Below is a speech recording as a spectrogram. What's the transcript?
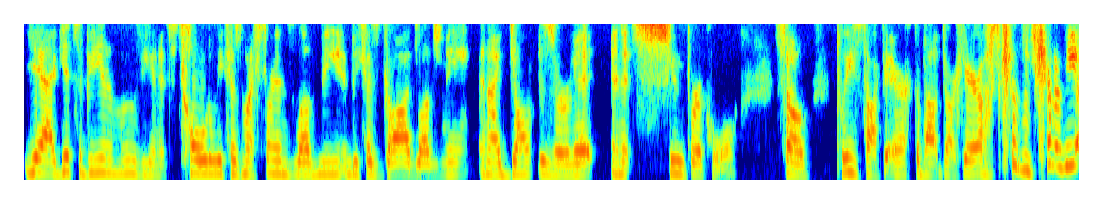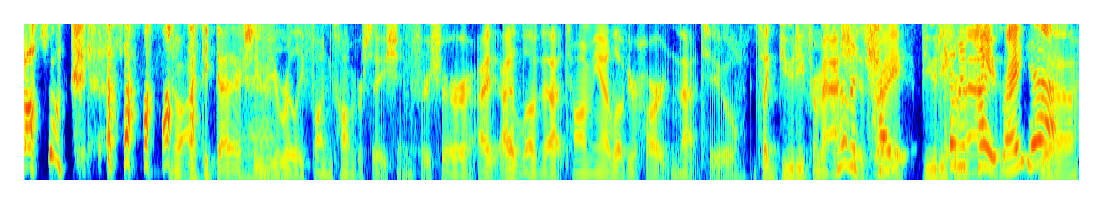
yeah i get to be in a movie and it's totally because my friends love me and because god loves me and i don't deserve it and it's super cool so please talk to Eric about Dark Arrows because it's going to be awesome. no, I think that actually yeah. would be a really fun conversation for sure. I, I love that, Tommy. I love your heart in that too. It's like beauty from it's ashes, tight, right? Beauty from tight, ashes, right? Yeah.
